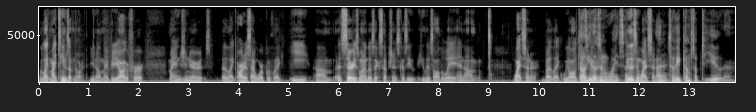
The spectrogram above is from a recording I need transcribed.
like my team's up north. You know, my videographer, my engineers, uh, like artists I work with, like E. Um, uh, Sari's one of those exceptions because he he lives all the way in um, White Center, but like we all get. Oh, he lives in White Center. He lives in White I Center. so he comes up to you then.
